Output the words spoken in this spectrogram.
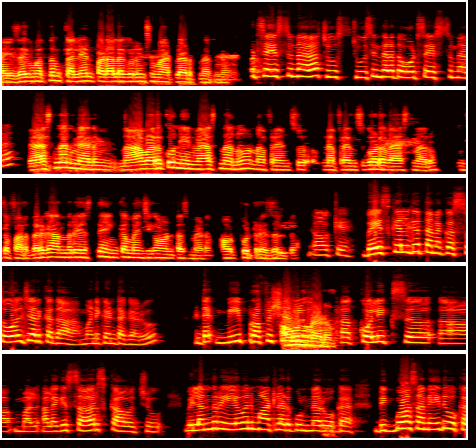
వైజాగ్ మొత్తం కళ్యాణ్ పడాల గురించి మాట్లాడుతున్నారు మేడం. ఓట్స్ వేస్తున్నారా? చూస్ చూసిన తర్వాత ఓట్స్ వేస్తున్నారా? వేస్తున్నాను మేడం. నా వరకు నేను వేస్తున్నాను. నా ఫ్రెండ్స్ నా ఫ్రెండ్స్ కూడా వేస్తున్నారు. ఇంకా ఫర్దర్గా అందరూ వేస్తే ఇంకా మంచిగా ఉంటుంది మేడం అవుట్పుట్ రిజల్ట్ ఓకే. బేసికల్గా తనకు సోల్జర్ కదా మణికంఠ గారు. అంటే మీ ప్రొఫెషన్లో. కొలీగ్స్ అలాగే సర్స్ కావచ్చు వీళ్ళందరూ ఏమని మాట్లాడుకుంటున్నారు? ఒక బిగ్ బాస్ అనేది ఒక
